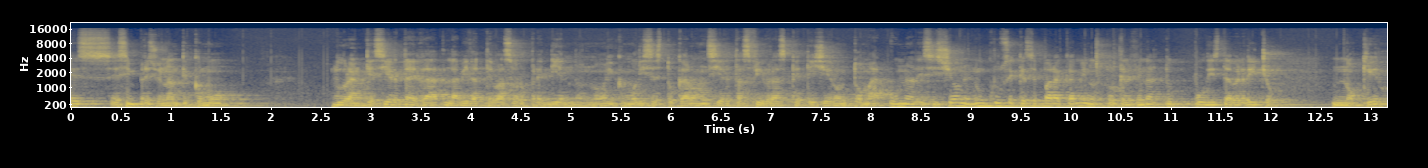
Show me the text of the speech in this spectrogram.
Es, es impresionante cómo durante cierta edad la vida te va sorprendiendo, ¿no? Y como dices, tocaron ciertas fibras que te hicieron tomar una decisión en un cruce que separa caminos, porque al final tú pudiste haber dicho, no quiero,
